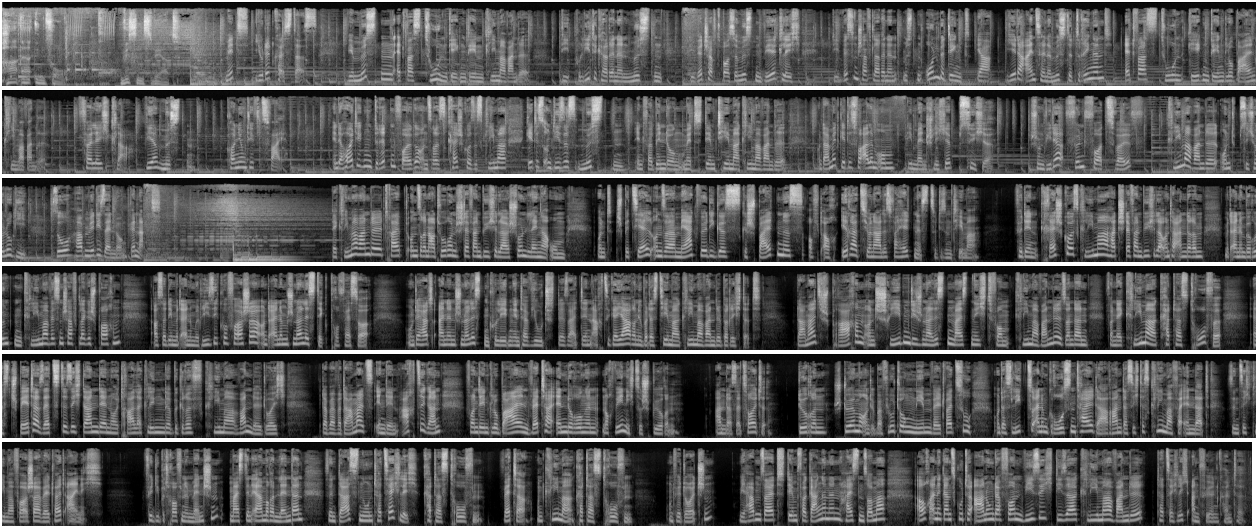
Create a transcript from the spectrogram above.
HR Info. Wissenswert. Mit Judith Kösters. Wir müssten etwas tun gegen den Klimawandel. Die Politikerinnen müssten, die Wirtschaftsbosse müssten wirklich, die Wissenschaftlerinnen müssten unbedingt, ja, jeder Einzelne müsste dringend etwas tun gegen den globalen Klimawandel. Völlig klar, wir müssten. Konjunktiv 2. In der heutigen dritten Folge unseres Crashkurses Klima geht es um dieses Müssten in Verbindung mit dem Thema Klimawandel. Und damit geht es vor allem um die menschliche Psyche. Schon wieder 5 vor 12, Klimawandel und Psychologie. So haben wir die Sendung genannt. Der Klimawandel treibt unseren Autoren Stefan Bücheler schon länger um. Und speziell unser merkwürdiges, gespaltenes, oft auch irrationales Verhältnis zu diesem Thema. Für den Crashkurs Klima hat Stefan Bücheler unter anderem mit einem berühmten Klimawissenschaftler gesprochen, außerdem mit einem Risikoforscher und einem Journalistikprofessor. Und er hat einen Journalistenkollegen interviewt, der seit den 80er Jahren über das Thema Klimawandel berichtet. Damals sprachen und schrieben die Journalisten meist nicht vom Klimawandel, sondern von der Klimakatastrophe. Erst später setzte sich dann der neutraler klingende Begriff Klimawandel durch. Dabei war damals in den 80ern von den globalen Wetteränderungen noch wenig zu spüren. Anders als heute. Dürren, Stürme und Überflutungen nehmen weltweit zu, und das liegt zu einem großen Teil daran, dass sich das Klima verändert, sind sich Klimaforscher weltweit einig. Für die betroffenen Menschen, meist in ärmeren Ländern, sind das nun tatsächlich Katastrophen, Wetter- und Klimakatastrophen. Und wir Deutschen? Wir haben seit dem vergangenen heißen Sommer auch eine ganz gute Ahnung davon, wie sich dieser Klimawandel tatsächlich anfühlen könnte.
